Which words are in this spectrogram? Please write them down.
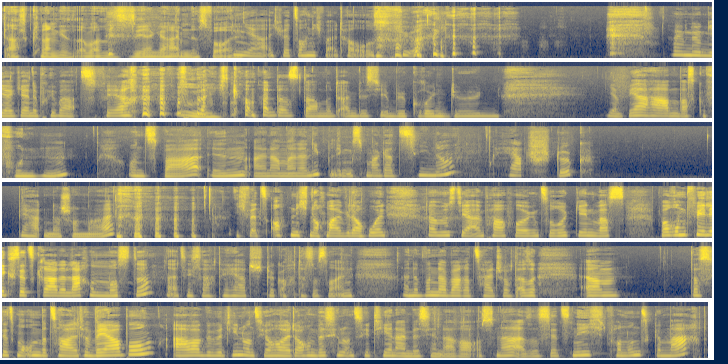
Das klang jetzt aber sehr geheimnisvoll. Ja, ich werde es auch nicht weiter ausführen. Wir mögen ja gerne Privatsphäre. Vielleicht kann man das damit ein bisschen begründen. Ja, wir haben was gefunden. Und zwar in einer meiner Lieblingsmagazine, Herzstück. Wir hatten das schon mal. Ich werde es auch nicht nochmal wiederholen. Da müsst ihr ein paar Folgen zurückgehen, was, warum Felix jetzt gerade lachen musste, als ich sagte Herzstück. Ach, das ist so ein, eine wunderbare Zeitschrift. Also, ähm, Das ist jetzt mal unbezahlte Werbung, aber wir bedienen uns hier heute auch ein bisschen und zitieren ein bisschen daraus. Ne? Also es ist jetzt nicht von uns gemacht,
